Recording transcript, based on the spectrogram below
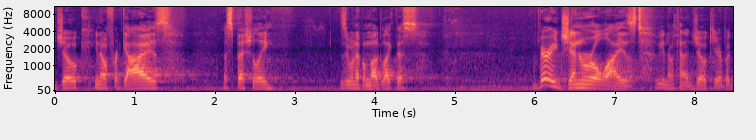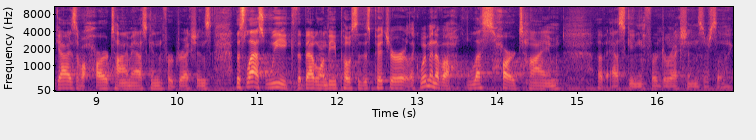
joke, you know, for guys especially. Does anyone have a mug like this? Very generalized, you know, kind of joke here, but guys have a hard time asking for directions. This last week, the Babylon Bee posted this picture. Like, women have a less hard time of asking for directions or something.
